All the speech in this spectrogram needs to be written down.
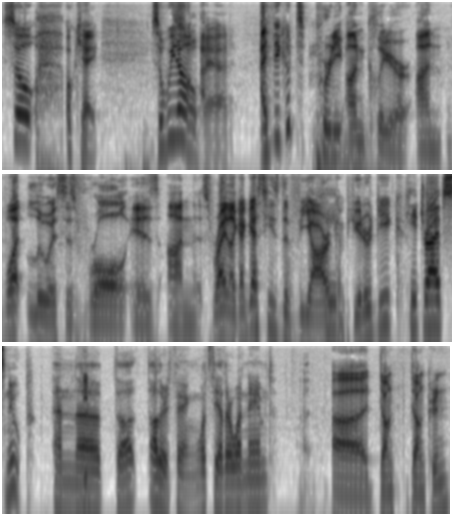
So, okay. So we don't. so bad. I think it's pretty unclear on what Lewis's role is on this, right? Like, I guess he's the VR He- computer geek. He drives Snoop, and uh, the other thing. What's the other one named? Uh, Dunk, Duncan,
